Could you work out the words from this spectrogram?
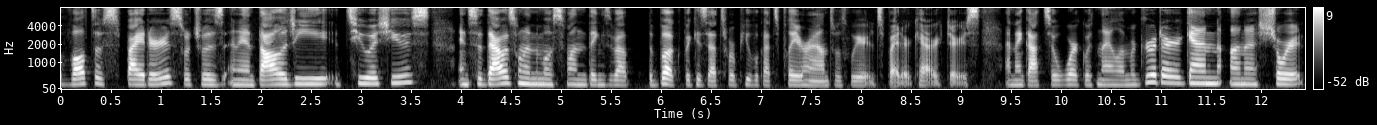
Vault of Spiders, which was an anthology, two issues, and so that was one of the most fun things about the book because that's where people got to play around with weird spider characters, and I got to work with Nilah Magruder again on a short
